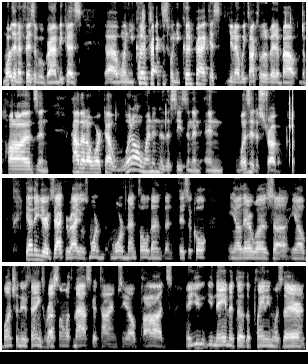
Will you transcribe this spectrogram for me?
more than a physical grind because – uh, when you could practice, when you could practice. You know, we talked a little bit about the pods and how that all worked out. What all went into the season, and and was it a struggle? Yeah, I think you're exactly right. It was more more mental than than physical. You know, there was uh, you know a bunch of new things, wrestling with mask at times. You know, pods. You know, you, you name it. The the planning was there, and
